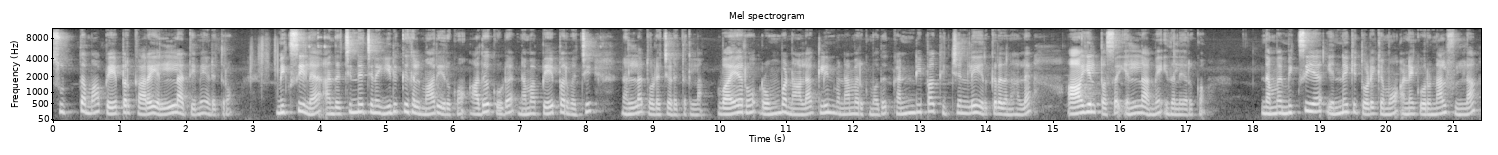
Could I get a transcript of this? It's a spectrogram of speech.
சுத்தமாக பேப்பர் கரை எல்லாத்தையுமே எடுத்துரும். மிக்சியில் அந்த சின்ன சின்ன இடுக்குகள் மாதிரி இருக்கும். அதை கூட நம்ம பேப்பர் வச்சு நல்லா தொடச்சி எடுத்துக்கலாம். வயரும் ரொம்ப நாளாக க்ளீன் பண்ணாமல் இருக்கும்போது கண்டிப்பாக கிச்சன்லேயே இருக்கிறதுனால ஆயில் பசை எல்லாமே இதில் இருக்கும். நம்ம மிக்சியை என்றைக்கு துடைக்கமோ அன்றைக்கி ஒரு நாள் ஃபுல்லாக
